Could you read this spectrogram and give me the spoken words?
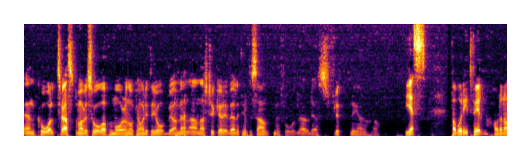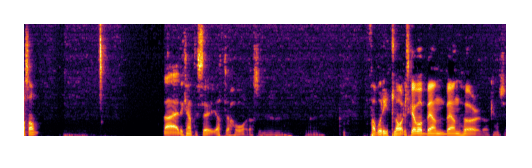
en koltrast om man vill sova på morgonen, de kan vara lite jobbiga men annars tycker jag det är väldigt intressant med fåglar och deras flyttningar. Ja. Yes. Favoritfilm, har du någon sån? Nej det kan jag inte säga att jag har alltså favoritlag. Det ska vara Ben, ben Hur då kanske.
